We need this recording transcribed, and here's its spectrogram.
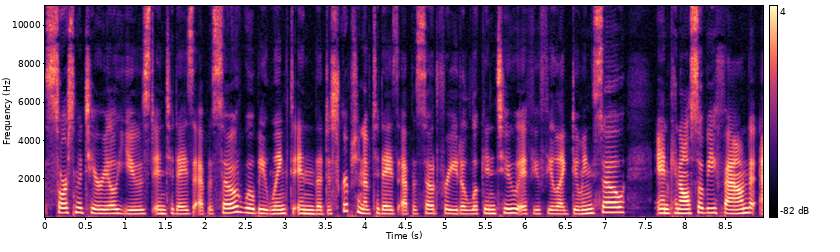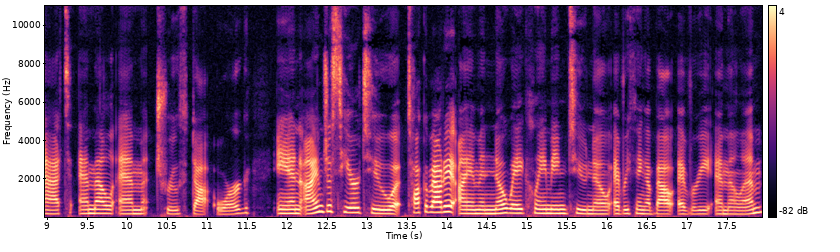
source material used in today's episode will be linked in the description of today's episode for you to look into if you feel like doing so, and can also be found at mlmtruth.org. And I'm just here to talk about it. I am in no way claiming to know everything about every MLM.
